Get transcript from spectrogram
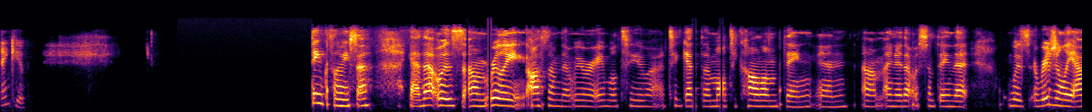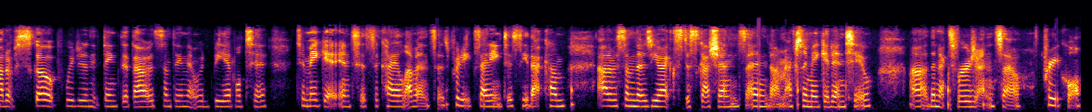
Thank you. Thanks, Louisa. Yeah, that was um, really awesome that we were able to uh, to get the multi-column thing, and um, I know that was something that was originally out of scope. We didn't think that that was something that would be able to to make it into Sakai 11. So it's pretty exciting to see that come out of some of those UX discussions and um, actually make it into uh, the next version. So pretty cool.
